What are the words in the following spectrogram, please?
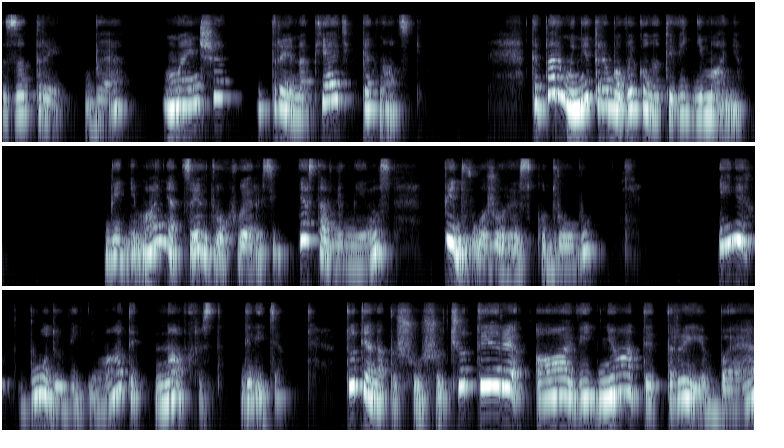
за 3b, менше 3 на 5 – 15. Тепер мені треба виконати віднімання. Віднімання цих двох виразів. Я ставлю мінус, підвожу риску дробу і буду віднімати навхрест. Дивіться, тут я напишу, що 4а відняти 3b,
